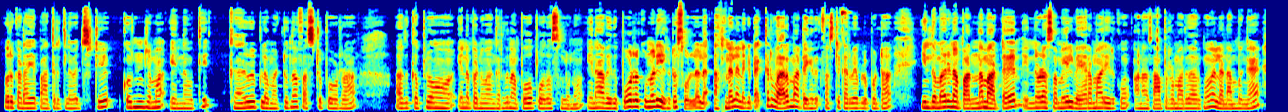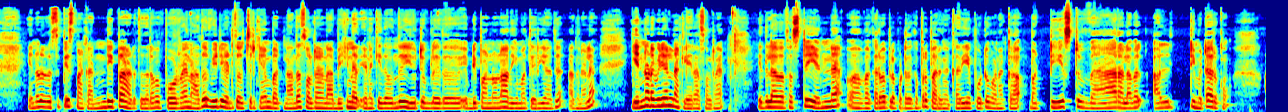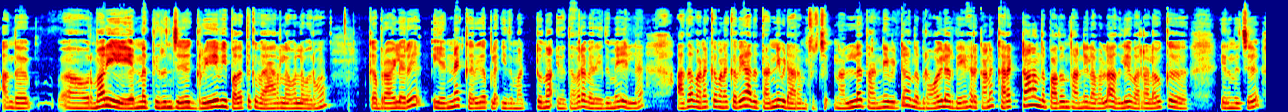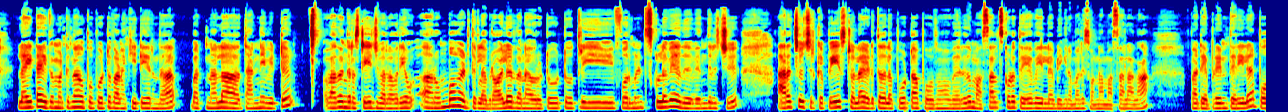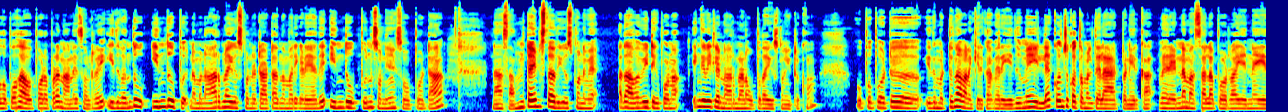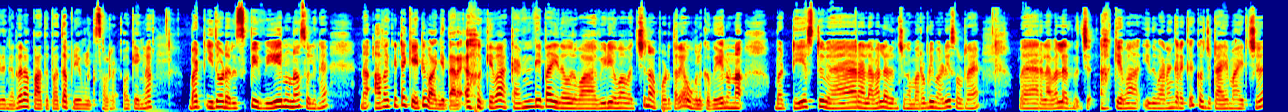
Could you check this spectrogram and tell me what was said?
ஒரு கடாயை பாத்திரத்தில் வச்சுட்டு கொஞ்சமாக எண்ணெய் ஊற்றி கருவேப்பிலை மட்டும்தான் ஃபஸ்ட்டு போடுறா. அதுக்கப்புறம் என்ன பண்ணுவாங்கிறது நான் போக போக தான் சொல்லணும். ஏன்னா அவள் இது போடுறதுக்கு முன்னாடி என்கிட்ட சொல்லலை. அதனால எனக்கு டக்குன்னு வர மாட்டேங்குது. ஃபஸ்ட்டு கருவேப்பிலை போட்டால் இந்த மாதிரி நான் பண்ண மாட்டேன். என்னோடய சமையல் வேறு மாதிரி இருக்கும். ஆனால் சாப்பிட்ற மாதிரி தான் இருக்கும். இல்லை நம்புங்க. என்னோடய ரெசிபிஸ் நான் கண்டிப்பாக அடுத்த தடவை போடுறேன். நான் அதுவும் வீடியோ எடுத்து வச்சுருக்கேன். பட் நான் தான் சொல்கிறேன் நான் பிகினர் எனக்கு இதை வந்து யூடியூப்பில் இது எப்படி பண்ணணும்லாம் அதிகமாக தெரியாது. அதனால் என்னோடய வீடியோவில் நான் கிளியராக சொல்கிறேன் இதில் அவள் ஃபஸ்ட்டு எண்ணெய் கருவேப்பிலை போட்டதுக்கப்புறம் பாருங்கள் கறியை போட்டு வணக்கிறா. பட் டேஸ்ட்டு வேறு லெவல் அல்டிமேட்டாக இருக்கும். அந்த ஒரு மாதிரி எண்ணெய் திரிஞ்சு கிரேவி பதத்துக்கு வேறு லெவலில் வரும். க ப்ராய்லரு எண்ணெய் கருவேப்பிலை இது மட்டும்தான். இதை தவிர வேறு எதுவுமே இல்லை. அதை வணக்க வணக்கவே அதை தண்ணி விட ஆரம்பிச்சிருச்சு. நல்லா தண்ணி விட்டு அந்த ப்ராய்லர் வேகிறதுக்கான கரெக்டான அந்த பதம் தண்ணி லெவலில் அதுலேயே வர்ற அளவுக்கு இருந்துச்சு. லைட்டாக இது மட்டும்தான் உப்பு போட்டு வணக்கிட்டே இருந்தா பட் நல்லா தண்ணி விட்டு வதங்குற ஸ்டேஜ் வர வரையும் ரொம்பவும் எடுத்துக்கல. ப்ராய்லர் தானே ஒரு டூ டூ த்ரீ ஃபோர் மினிட்ஸ்க்குள்ளவே அது வெந்துருச்சு. அரைச்சி வச்சுருக்க பேஸ்ட்டெல்லாம் எடுத்து அதில் போட்டால் போதும். வேறு எதுவும் மசால்ஸ் கூட தேவையில்லை அப்படிங்கிற மாதிரி சொன்னால் மசாலாலாம். பட் எப்படின்னு தெரியல. போக போக அவள் போட போட நானே சொல்கிறேன் இது வந்து இந்து உப்பு. நம்ம நார்மலாக யூஸ் பண்ணுற டாட்டா அந்த மாதிரி கிடையாது. இந்து உப்புன்னு சொன்னேன் சோப்போட்டா நான் சம்டைம்ஸ் தான் அது யூஸ் பண்ணுவேன். அது அவள் வீட்டுக்கு போனால் எங்கள் வீட்டில் நார்மலான உப்பு தான் யூஸ் பண்ணிகிட்ருக்கோம் உப்பு போட்டு இது மட்டும்தான் வணக்கியிருக்கா. வேறு எதுவுமே இல்லை. கொஞ்சம் கொத்தமல்லி தலை ஆட் பண்ணியிருக்கா. வேறு என்ன மசாலா போடுறா என்ன ஏதுங்கிறத நான் பார்த்து பார்த்து அப்படியே உங்களுக்கு சொல்கிறேன் ஓகேங்களா பட் இதோட ரெசிபி வேணும்னா சொல்லுங்கள் நான் அவகிட்ட கேட்டு வாங்கி தரேன். ஓகேவா கண்டிப்பாக இதை ஒரு வா வீடியோவாக வச்சு நான் போட்டு தரேன். உங்களுக்கு வேணும்னா. பட் டேஸ்ட்டு வேறு லெவலில் இருந்துச்சுங்க. மறுபடியும் மறுபடியும் சொல்கிறேன் வேறு லெவலில் இருந்துச்சு. ஓகேவா இது வணங்குறதுக்கு கொஞ்சம் டைம் ஆயிடுச்சு.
